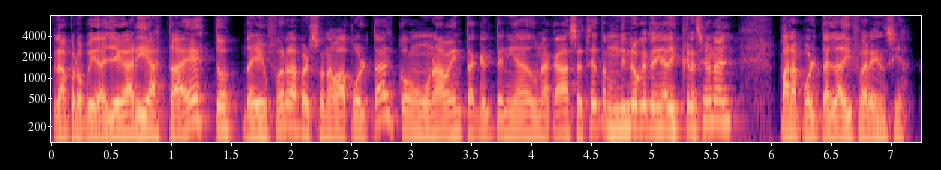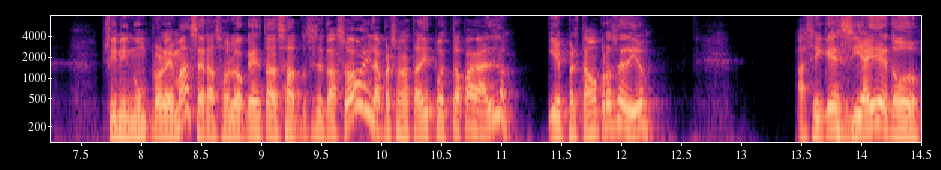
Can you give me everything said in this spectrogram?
la propiedad llegaría hasta esto. De ahí en fuera, la persona va a aportar con una venta que él tenía de una casa, etcétera, un dinero que tenía discrecional para aportar la diferencia. Sin ningún problema, será solo que se tasó y la persona está dispuesta a pagarlo. Y el préstamo procedió. Así que sí hay de todo.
